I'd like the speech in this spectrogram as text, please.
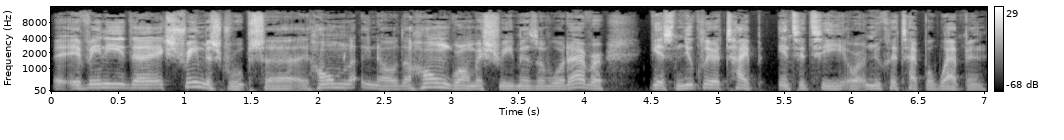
if any of the extremist groups, uh, home, you know, the homegrown extremism, or whatever, gets nuclear type entity or a nuclear type of weapon,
